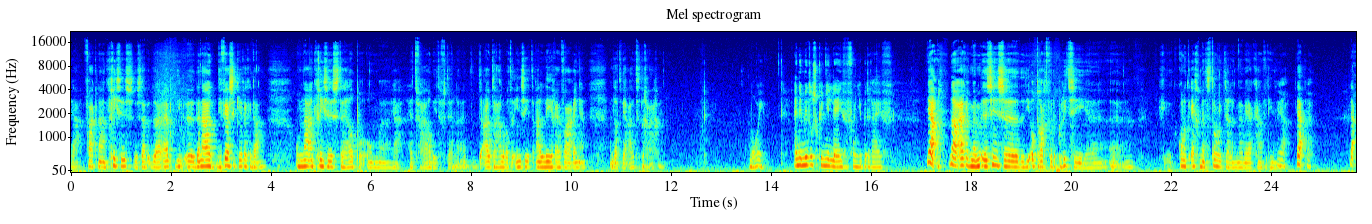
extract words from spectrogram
ja, vaak na een crisis, dus daar, daar heb ik die, daarna diverse keren gedaan, om na een crisis te helpen om ja, het verhaal weer te vertellen. Uit te halen wat erin zit aan leerervaringen en dat weer uit te dragen. Mooi. En inmiddels kun je leven van je bedrijf. Ja, nou eigenlijk eh, sinds uh, die opdracht voor de politie uh, kon ik echt met storytelling mijn werk gaan verdienen. Ja. ja. ja.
